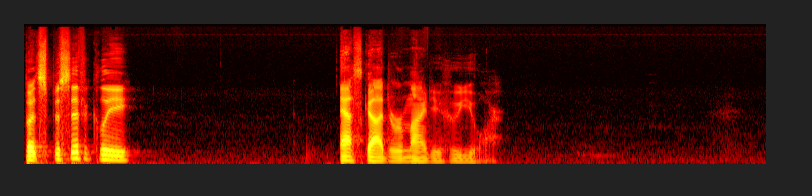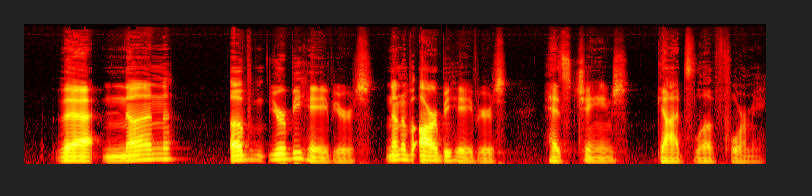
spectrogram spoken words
But specifically, ask God to remind you who you are. That none of your behaviors, none of our behaviors, has changed God's love for me.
